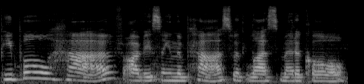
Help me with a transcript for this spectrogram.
people have, obviously, in the past, with less medical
